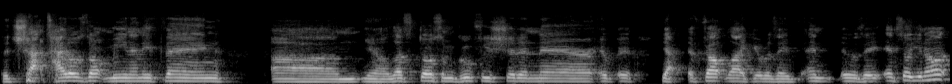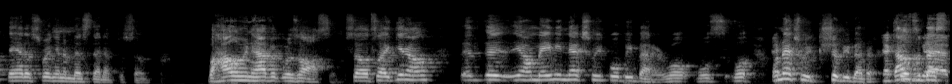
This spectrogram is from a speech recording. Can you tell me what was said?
The chat titles don't mean anything. Um, you know, let's throw some goofy shit in there. It, it- yeah, it felt like it was a, and it was a, and so you know what? They had a swing and a miss that episode. But Halloween Havoc was awesome. So it's like you know, the, the, you know, maybe next week will be better. We'll, we'll, we'll, well, next week should be better. Next that was the best.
